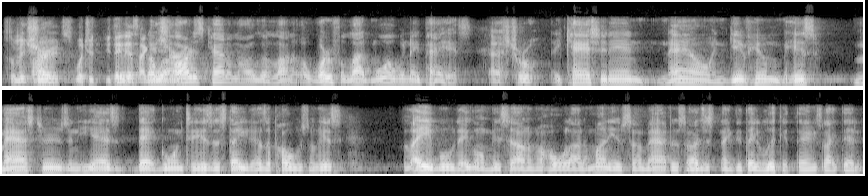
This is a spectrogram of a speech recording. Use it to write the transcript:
Some insurance? What you, you think that's like well, insurance? artists catalog a lot are worth a lot more when they pass. That's true. They cash it in now and give him his masters, and he has that going to his estate as opposed to his label. They're gonna miss out on a whole lot of money if something happens. So I just think that they look at things like that,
